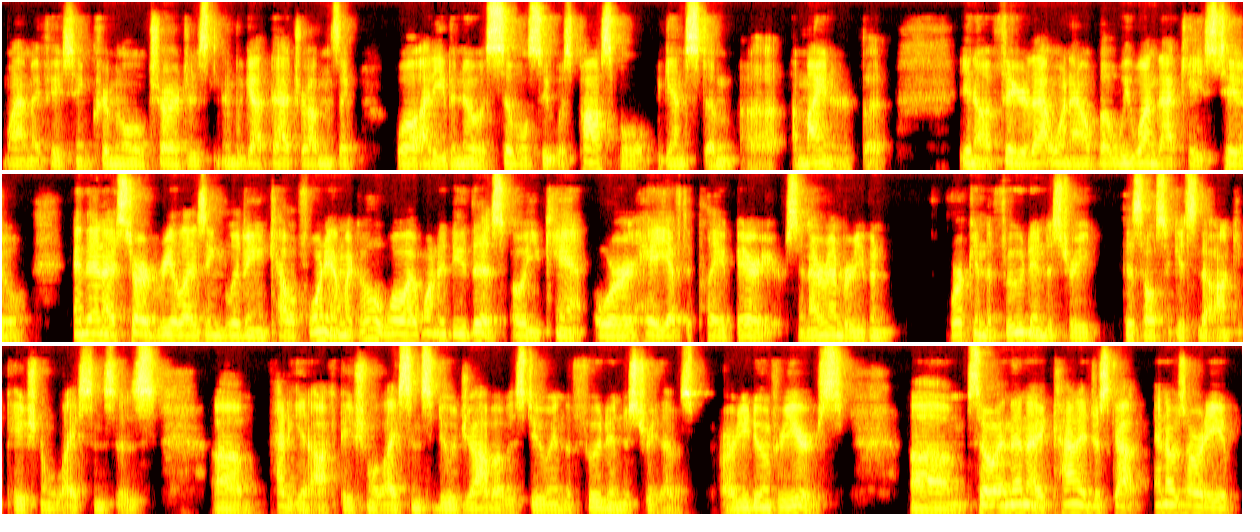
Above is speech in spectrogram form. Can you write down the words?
why am I facing criminal charges? And we got that dropped. And it's like, well, I didn't even know a civil suit was possible against a, a, a minor, but you know, I figured that one out, but we won that case too. And then I started realizing living in California, I'm like, oh, well, I want to do this. Oh, you can't. Or, hey, you have to play barriers. And I remember even working in the food industry. This also gets to the occupational licenses. Uh, had to get an occupational license to do a job I was doing in the food industry that I was already doing for years. Um, so, and then I kind of just got, and I was already,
